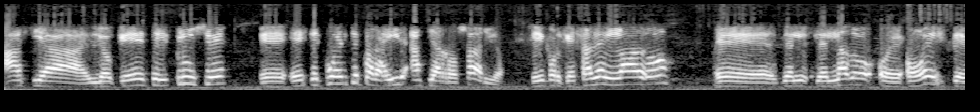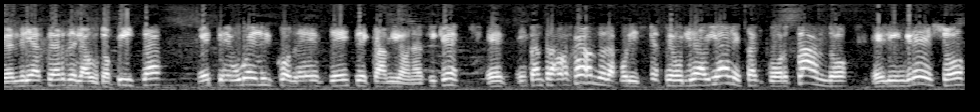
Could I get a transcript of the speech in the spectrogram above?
hacia lo que es el cruce eh, este puente para ir hacia Rosario, sí, porque está del lado eh, del, lado eh, oeste vendría a ser de la autopista este vuelco de, este camión, así que están trabajando la policía de seguridad vial está cortando el ingreso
